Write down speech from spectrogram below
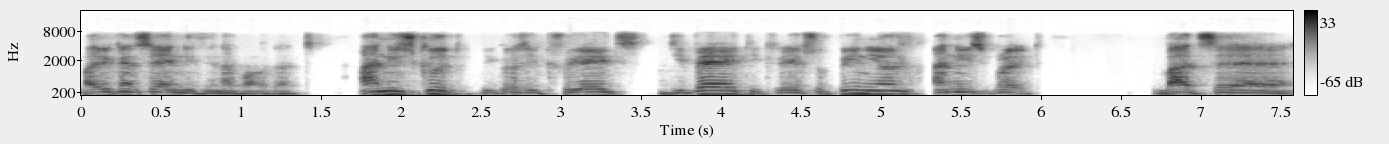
but you can say anything about that. And it's good because it creates debate, it creates opinion, and it's great. But uh,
